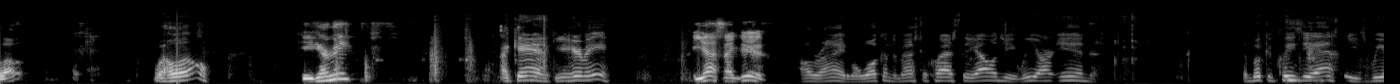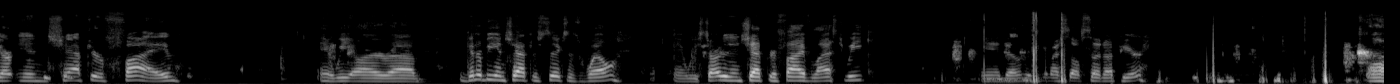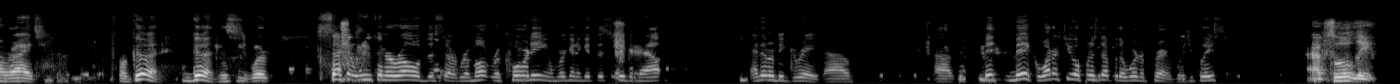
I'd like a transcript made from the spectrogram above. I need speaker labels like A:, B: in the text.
A: Hello?
B: Well, hello.
A: Can you hear me?
B: I can. Can you hear me?
A: Yes, I do.
B: All right. Well, welcome to Masterclass Theology. We are in the book Ecclesiastes. We are in chapter 5, and we are uh, going to be in chapter 6 as well. And we started in chapter 5 last week. And uh, let me get myself set up here. All right. Well, good, good. This is we're second week in a row of this uh, remote recording, and we're going to get this figured out, and it'll be great. Uh, uh, Mick, why don't you open us up with a word of prayer, would you please?
A: Absolutely,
